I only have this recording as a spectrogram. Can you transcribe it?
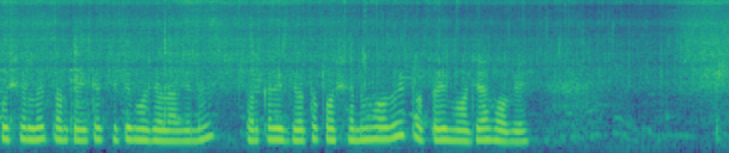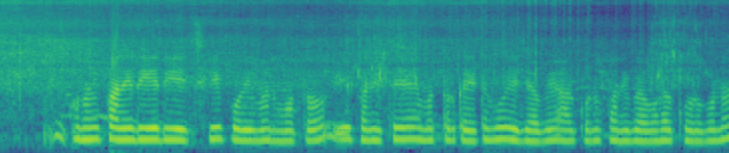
কষালে তরকারিটা খেতে মজা লাগে না। তরকারি যত কষানো হবে, ততই মজা হবে। এখন আমি পানি দিয়ে দিয়েছি পরিমাণ মতো। এই পানিতে আমার তরকারিটা হয়ে যাবে, আর কোনো পানি ব্যবহার করব না।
